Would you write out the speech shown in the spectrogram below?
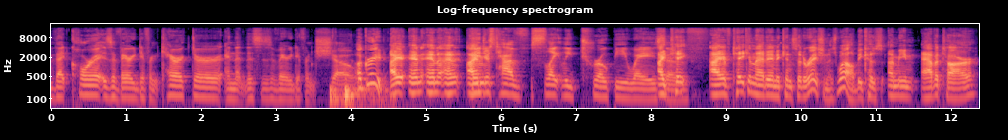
that Korra is a very different character and that this is a very different show. Agreed. I and and, and I They just have slightly tropey ways I of take I have taken that into consideration as well because I mean Avatar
